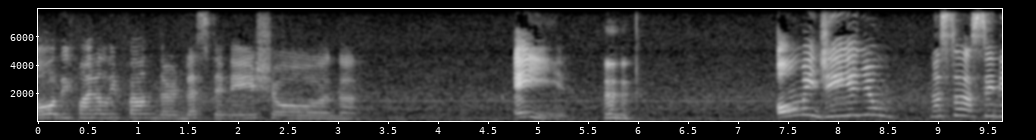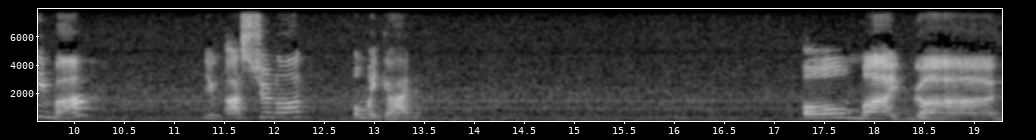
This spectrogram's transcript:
Oh, they finally found their destination. Ay! oh my G, yun yung nasa cinema? Yung astronaut? Oh my God. Oh my God!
